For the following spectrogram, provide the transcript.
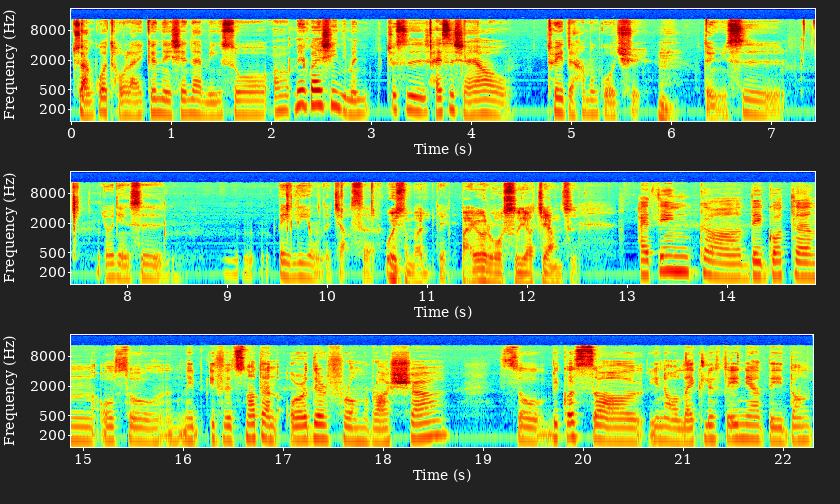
转过头来跟那些难民说：“哦，没关系，你们就是还是想要推着他们过去，嗯，等于是有点是被利用的角色。为什么白俄罗斯要这样子？I think uh, they gotten also maybe if it's not an order from Russia, so because uh, you know like Lithuania, they don't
